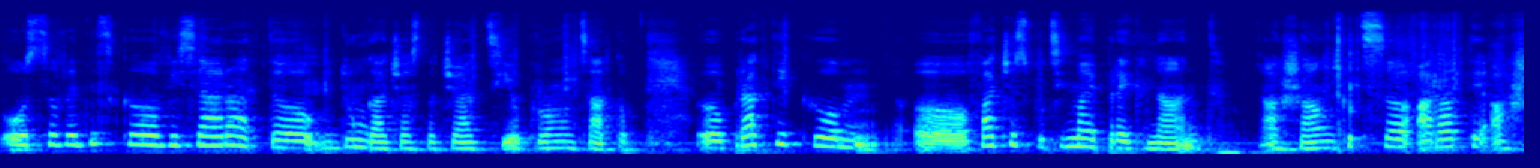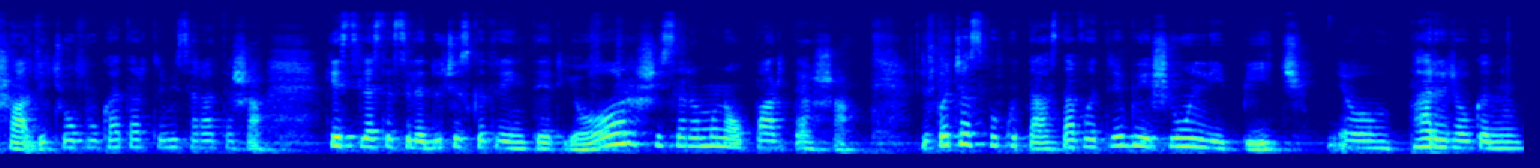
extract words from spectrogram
o să vedeți că vi se arată dunga aceasta ce ați pronunțat-o. Practic, um, faceți puțin mai pregnant, așa, încât să arate așa. Deci o bucată ar trebui să arate așa. Chestiile astea să le duceți către interior și să rămână o parte așa. După ce ați făcut asta, vă trebuie și un lipici. Eu, îmi pare rău că nu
